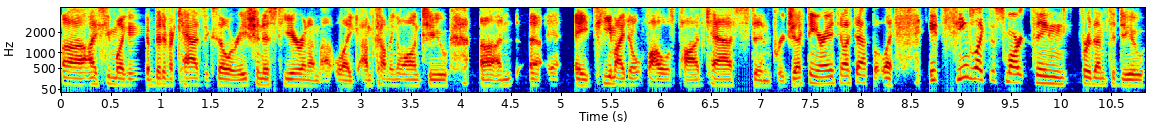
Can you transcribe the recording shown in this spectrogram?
uh, I seem like a bit of a Cavs accelerationist here, and I'm uh, like I'm coming on to uh, a, a, team I don't follow as podcast and projecting or anything like that. But like it seems like the smart thing for them to do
